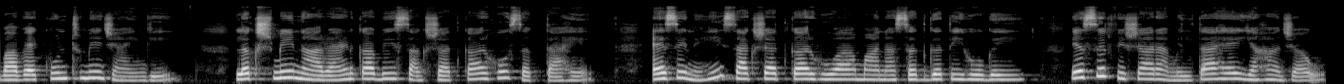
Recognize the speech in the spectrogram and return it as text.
व वैकुंठ में जाएँगे। लक्ष्मी नारायण का भी साक्षात्कार हो सकता है। ऐसे नहीं साक्षात्कार हुआ, माना सदगति हो गई। यह सिर्फ़ इशारा मिलता है, यहाँ जाओ।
